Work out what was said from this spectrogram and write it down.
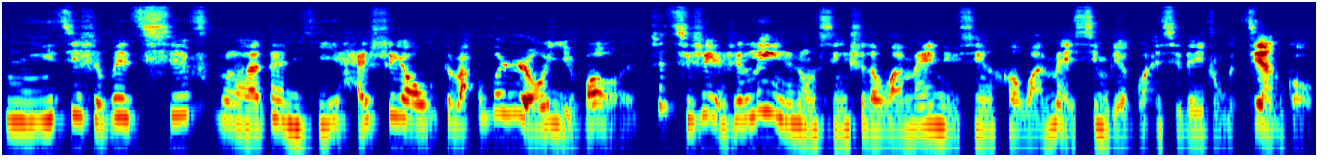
你即使被欺负了，但你还是要对吧？温柔以报，这其实也是另一种形式的完美女性和完美性别关系的一种建构。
